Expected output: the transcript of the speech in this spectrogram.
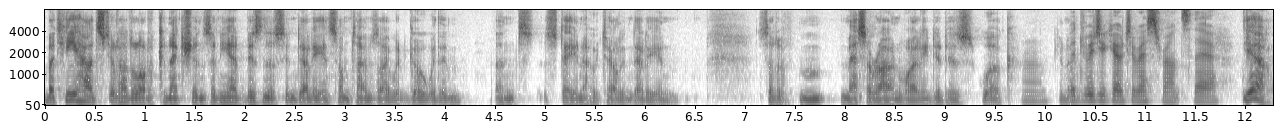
But he had still had a lot of connections, and he had business in Delhi. And sometimes I would go with him and stay in a hotel in Delhi and sort of mess around while he did his work. You know. Mm. Would, you go to restaurants there? Yeah,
